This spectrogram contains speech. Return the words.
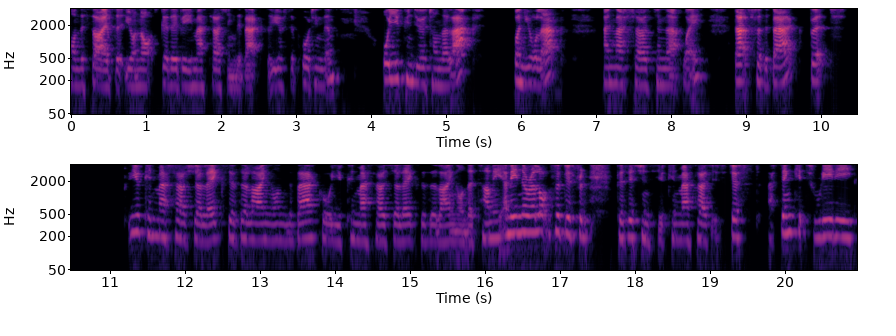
on the side that you're not going to be massaging the back so you're supporting them. Or you can do it on the lap on your lap and massage them that way. That's for the back but you can massage your legs if they're lying on the back or you can massage your legs if they're lying on their tummy. I mean there are lots of different positions you can massage. It's just i think it's really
